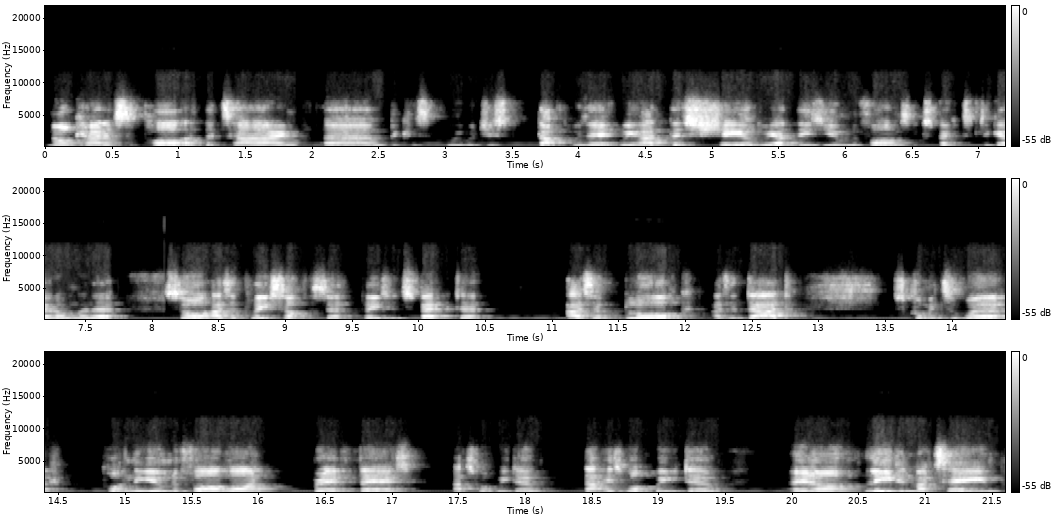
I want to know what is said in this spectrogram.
no kind of support at the time, um, because we were just, that was it. We had this shield, we had these uniforms, expected to get on with it. So, as a police officer, police inspector, as a bloke, as a dad, was coming to work, putting the uniform on, brave face. That's what we do. That is what we do. You know, leading my team,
